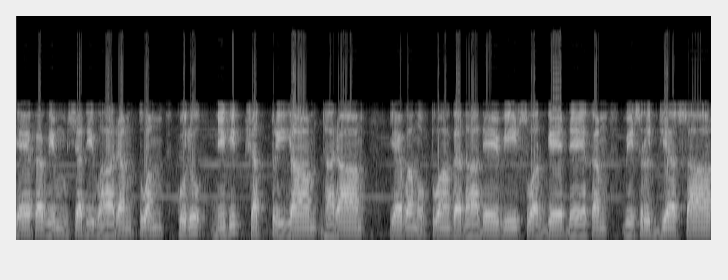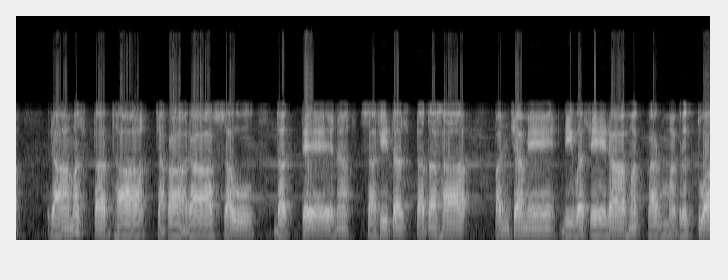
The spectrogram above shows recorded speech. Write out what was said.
एकविंशतिवारं त्वं कुरु निःक्षत्रियां धराम्। एवमुक्त्वा गदादेवी स्वर्गे देहं विसृज्य सा। रामस्तथा चकारासौ दत्तेन सहितस्ततः पञ्चमे दिवसे रामः कर्म कृत्वा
